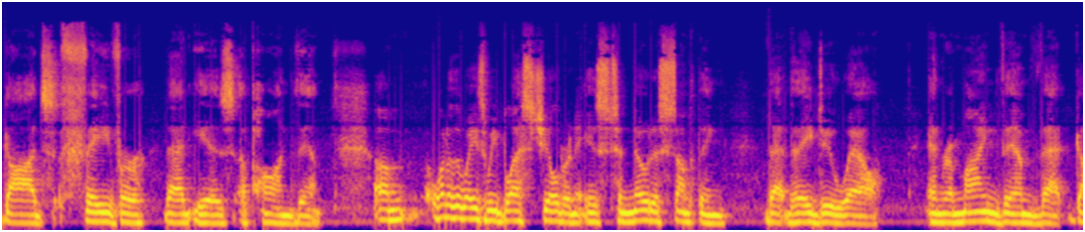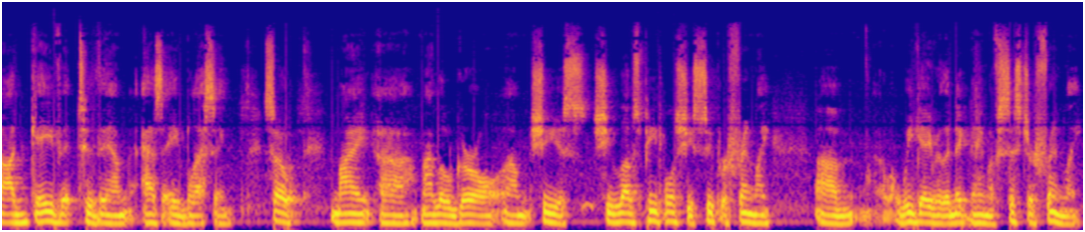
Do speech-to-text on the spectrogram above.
God's favor that is upon them. Um, one of the ways we bless children is to notice something that they do well and remind them that God gave it to them as a blessing. So my uh, my little girl, um, she is she loves people. She's super friendly. Um, we gave her the nickname of Sister Friendly,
